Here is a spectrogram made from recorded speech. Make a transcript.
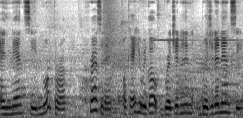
and Nancy Northup, President. Okay, here we go. Bridget and Bridget and Nancy,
